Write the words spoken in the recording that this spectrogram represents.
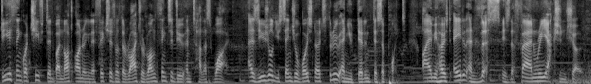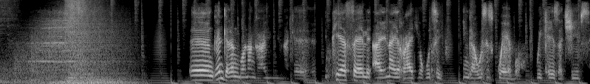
do you think what Chiefs did by not honouring their fixtures was the right or wrong thing to do and tell us why? As usual, you sent your voice notes through and you didn't disappoint. I am your host, Aidan, and this is the Fan Reaction Show. Eh ngendlela engibona ngayo mina ke i-PSL ayinayo i-right yokuthi ingawisa isigwebo kwi-Kaizer Chiefs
